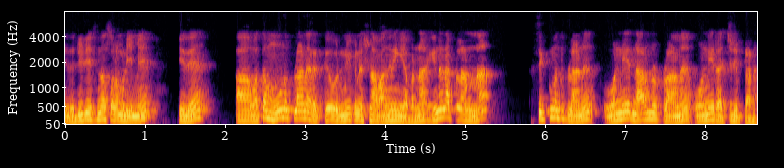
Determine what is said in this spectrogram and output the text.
இது டிடிஎஸ் தான் சொல்ல முடியுமே. இது மொத்தம் மூணு பிளான் இருக்குது ஒரு நியூ கனெக்ஷனாக வாங்குறீங்க அப்படின்னா என்னென்ன பிளான்னா six month plan one year normal plan one year HD plan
